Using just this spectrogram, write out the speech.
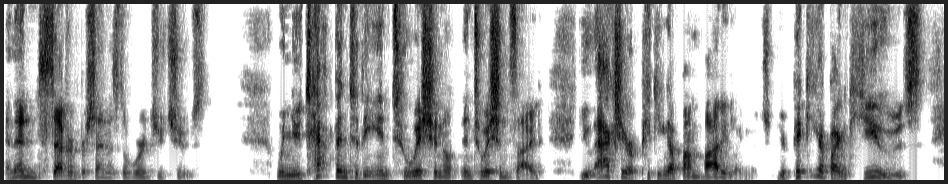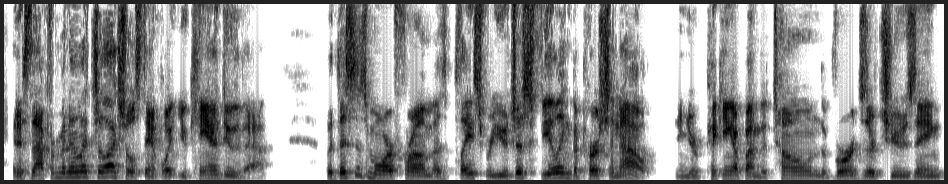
And then 7% is the words you choose. When you tap into the intuition intuition side, you actually are picking up on body language. You're picking up on cues, and it's not from an intellectual standpoint. You can do that, but this is more from a place where you're just feeling the person out and you're picking up on the tone, the words they're choosing,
